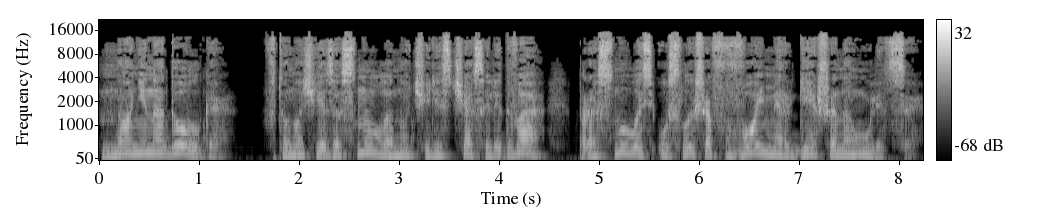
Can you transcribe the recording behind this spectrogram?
Но ненадолго. В ту ночь я заснула, но через час или два проснулась, услышав вой Мергеша на улице.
